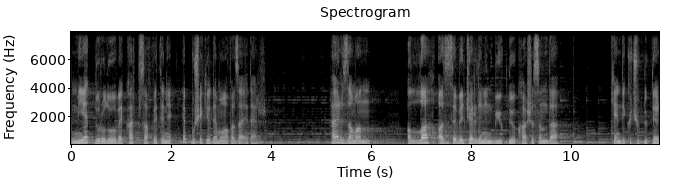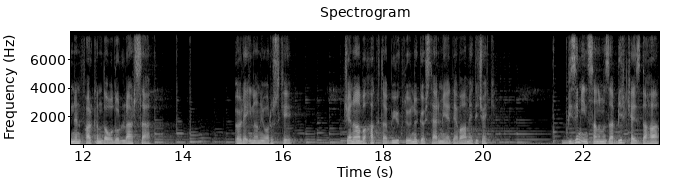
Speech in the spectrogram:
niyet duruluğu ve kalp saffetini hep bu şekilde muhafaza eder. Her zaman Allah Azze ve Celle'nin büyüklüğü karşısında kendi küçüklüklerinin farkında olurlarsa, öyle inanıyoruz ki, Cenab-ı Hak da büyüklüğünü göstermeye devam edecek, bizim insanımıza bir kez daha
